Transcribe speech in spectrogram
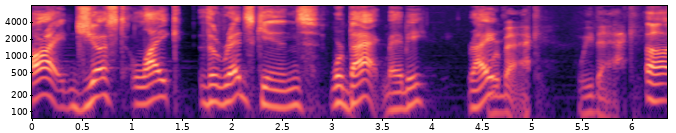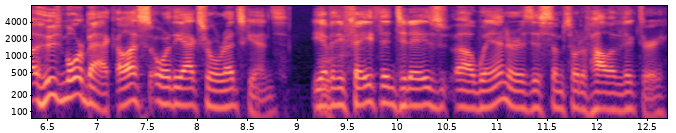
All right, just like the Redskins, we're back, baby. Right? We're back. We back. Uh, who's more back, us or the actual Redskins? You have any faith in today's uh, win, or is this some sort of hollow victory?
